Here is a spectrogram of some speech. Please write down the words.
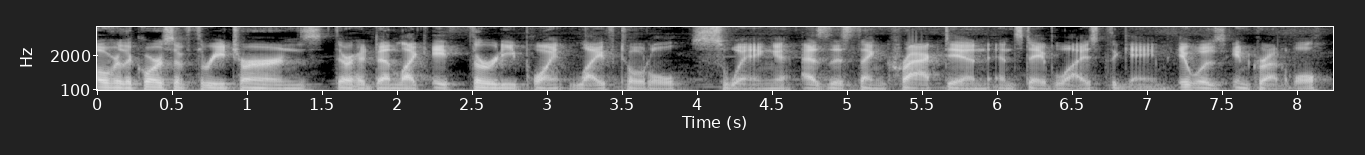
over the course of three turns, there had been like a 30 point life total swing as this thing cracked in and stabilized the game. It was incredible.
